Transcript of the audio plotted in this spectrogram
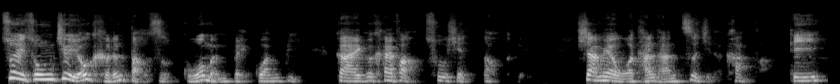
最终就有可能导致国门被关闭，改革开放出现倒退。下面我谈谈自己的看法。第一，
